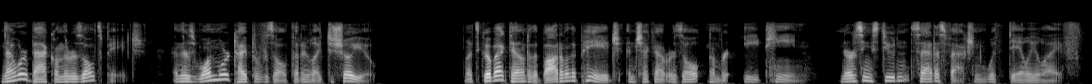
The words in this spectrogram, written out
Now we're back on the results page, and there's one more type of result that I'd like to show you. Let's go back down to the bottom of the page and check out result number 18, Nursing Student Satisfaction with Daily Life,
